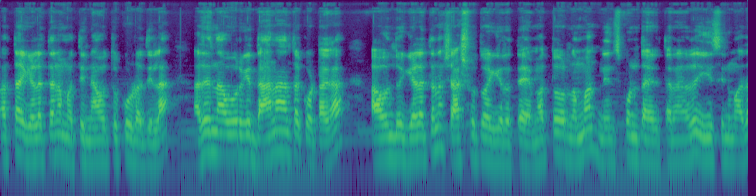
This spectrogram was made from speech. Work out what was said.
ಮತ್ತೆ ಆ ಗೆಳೆತನ ಮತ್ತೆ ಇನ್ಯಾವತ್ತೂ ಕೊಡೋದಿಲ್ಲ. ಅದೇ ನಾವು ಅವ್ರಿಗೆ ದಾನ ಅಂತ ಕೊಟ್ಟಾಗ ಆ ಒಂದು ಗೆಳೆತನ ಶಾಶ್ವತವಾಗಿರುತ್ತೆ. ಮತ್ತು ಅವ್ರು ನಮ್ಮ ನೆನೆಸ್ಕೊಳ್ತಾ ಇರ್ತಾರೆ ಅನ್ನೋದು ಈ ಸಿನಿಮಾದ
